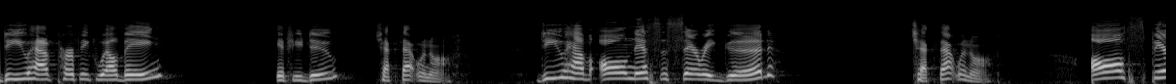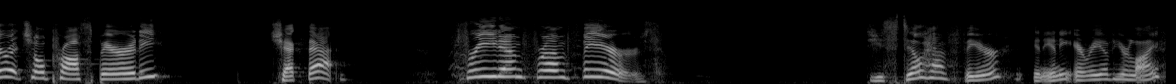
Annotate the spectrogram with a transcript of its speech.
Do you have perfect well being? If you do, check that one off. Do you have all necessary good? Check that one off. All spiritual prosperity? Check that. Freedom from fears. Do you still have fear in any area of your life?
